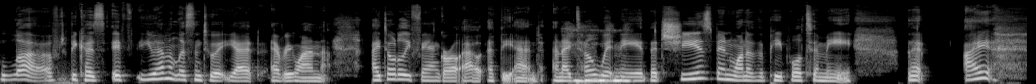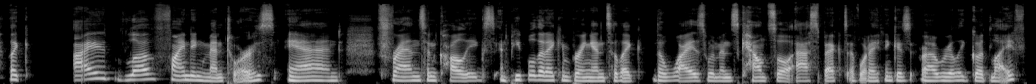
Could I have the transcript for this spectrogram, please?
loved because if you haven't listened to it yet, everyone, I totally fangirl out at the end. And I tell Whitney that she has been one of the people to me that I like. I love finding mentors and friends and colleagues and people that I can bring into like the wise women's council aspect of what I think is a really good life.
